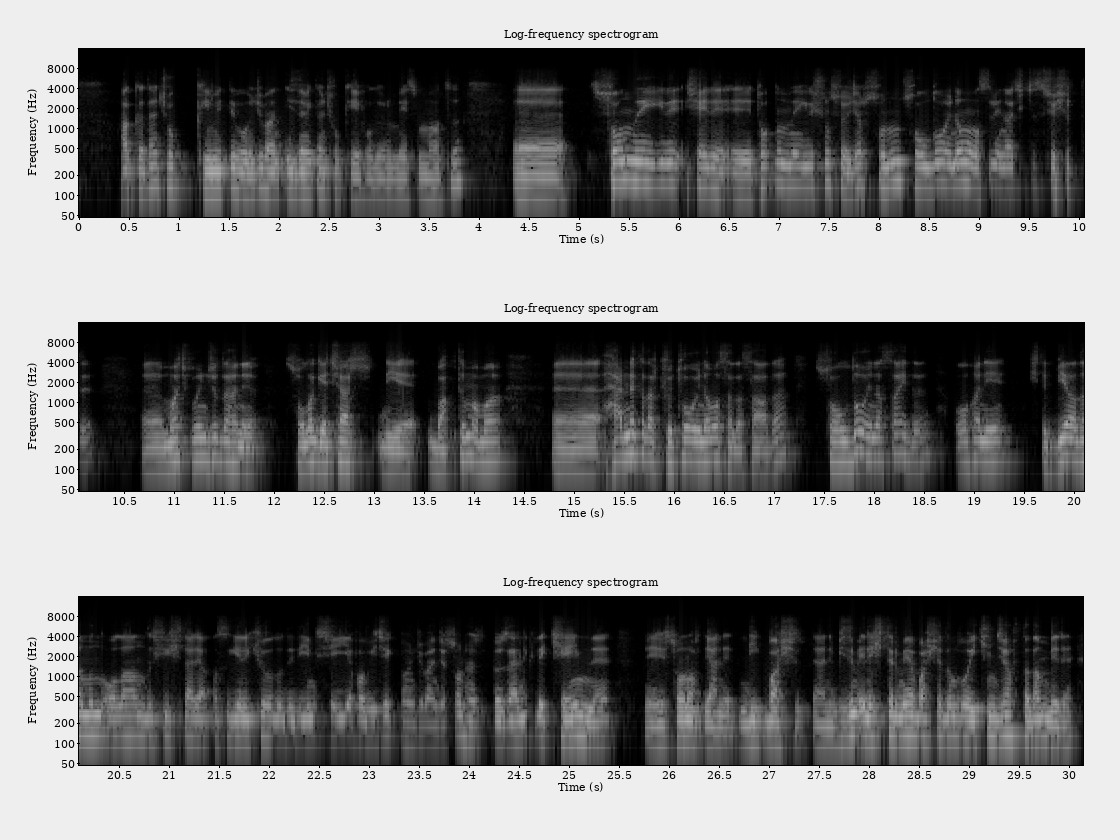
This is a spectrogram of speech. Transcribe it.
Hakikaten çok kıymetli bir oyuncu. Ben izlemekten çok keyif alıyorum Mason Mount'u. Ee, sonla ilgili şeyde e, Tottenham'la ilgili şunu söyleyeceğim. Sonun solda oynamaması beni açıkçası şaşırttı. Ee, maç boyunca da hani sola geçer diye baktım ama e, her ne kadar kötü oynamasa da sahada solda oynasaydı o hani işte bir adamın olağan dışı işler yapması gerekiyordu dediğimiz şeyi yapabilecek bir oyuncu bence. Son öz- özellikle Kane'le e, son hafta yani lig baş yani bizim eleştirmeye başladığımız o ikinci haftadan beri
